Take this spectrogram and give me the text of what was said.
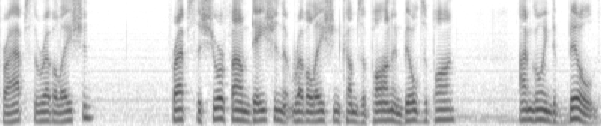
Perhaps the revelation? Perhaps the sure foundation that revelation comes upon and builds upon? I'm going to build.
